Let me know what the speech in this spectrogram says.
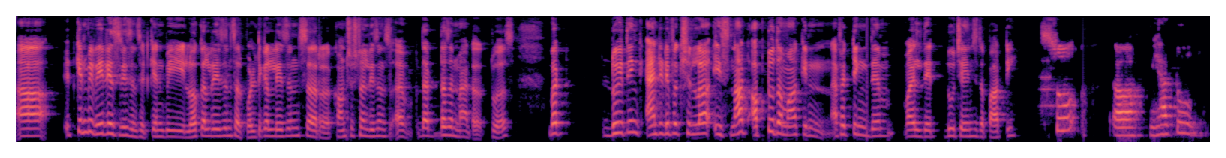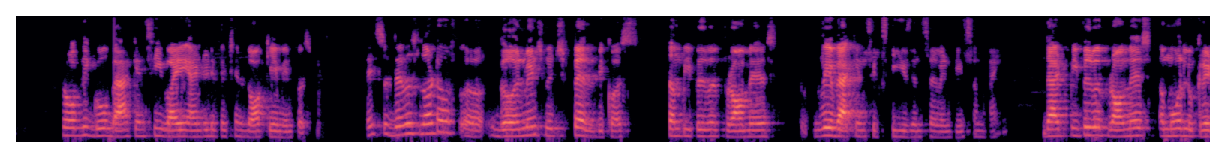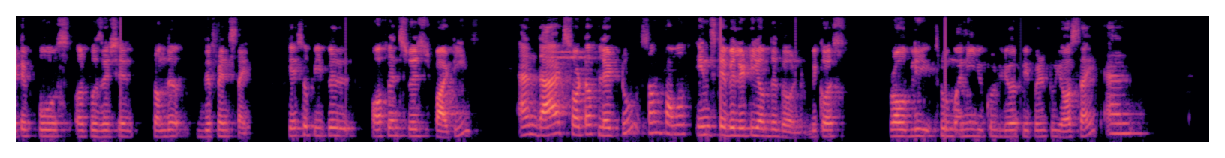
uh, it can be various reasons. It can be local reasons or political reasons or constitutional reasons uh, that doesn't matter to us. But do you think anti-defection law is not up to the mark in affecting them while they do change the party? So uh, we have to probably go back and see why anti-defection law came in first place Right? So there was a lot of uh, governments which fell because some people were promised way back in 60s and 70s sometime that people were promised a more lucrative post or position from the different side. Okay, so people often switched parties and that sort of led to some form of instability of the government because probably through money you could lure people to your side and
